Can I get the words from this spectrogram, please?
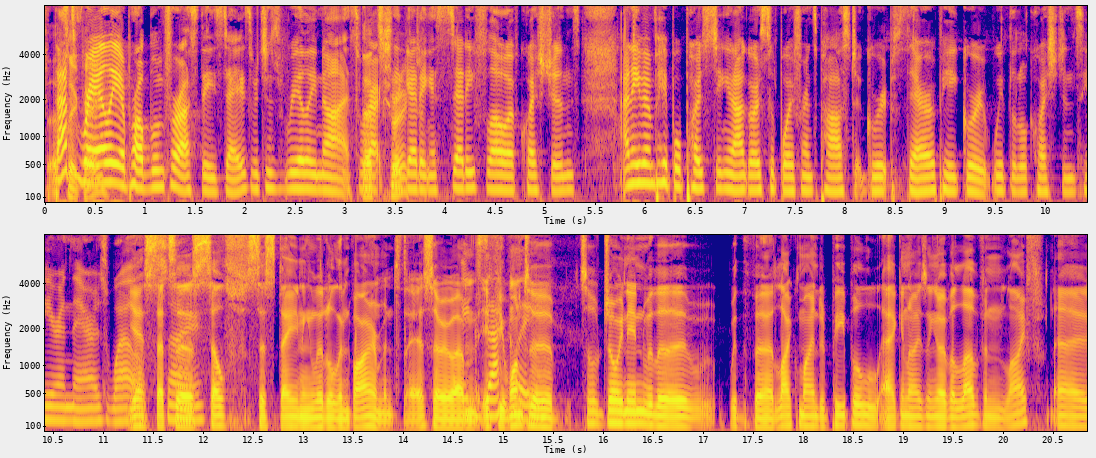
That's, okay. rarely a problem for us these days, which is really nice. We're That's actually correct. getting a steady flow of questions and even people posting in our Ghost of Boyfriends Past group therapy group with little questions here and there as well. Yes, that's So- a self-sustaining little environment there. So um, if you want to sort of join in with a with uh, like-minded people agonizing over love and life, uh,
